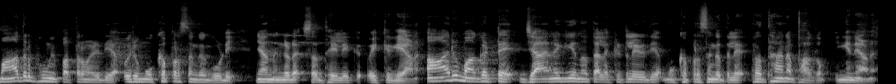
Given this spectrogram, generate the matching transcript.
മാതൃഭൂമി പത്രം എഴുതിയ ഒരു മുഖപ്രസംഗം കൂടി ഞാൻ നിങ്ങളുടെ ശ്രദ്ധയിലേക്ക് വയ്ക്കുകയാണ്. ആരുമാകട്ടെ ജാനകി എന്ന തലക്കെട്ടിൽ എഴുതിയ മുഖപ്രസംഗത്തിലെ പ്രധാന ഭാഗം ഇങ്ങനെയാണ്.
